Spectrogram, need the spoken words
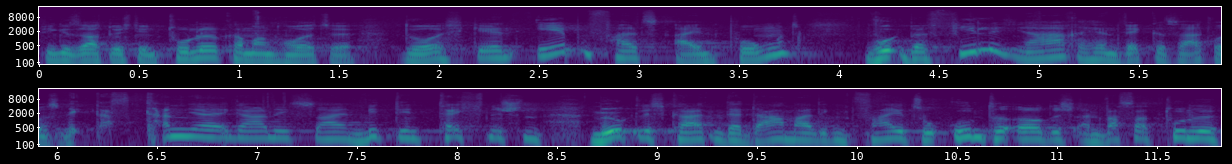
Wie gesagt, durch den Tunnel kann man heute durchgehen. Ebenfalls ein Punkt, wo über viele Jahre hinweg gesagt wurde, nee, das kann ja gar nicht sein, mit den technischen Möglichkeiten der damaligen Zeit, so unterirdisch einen Wassertunnel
